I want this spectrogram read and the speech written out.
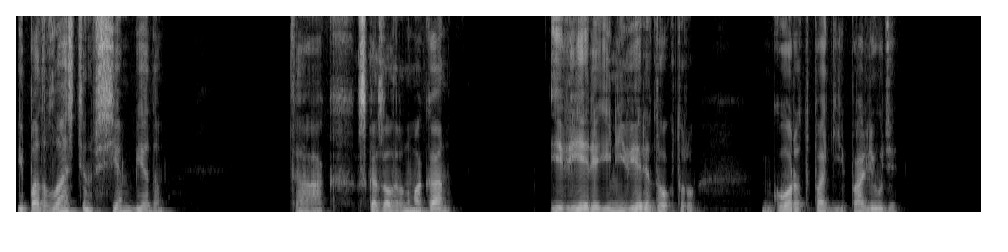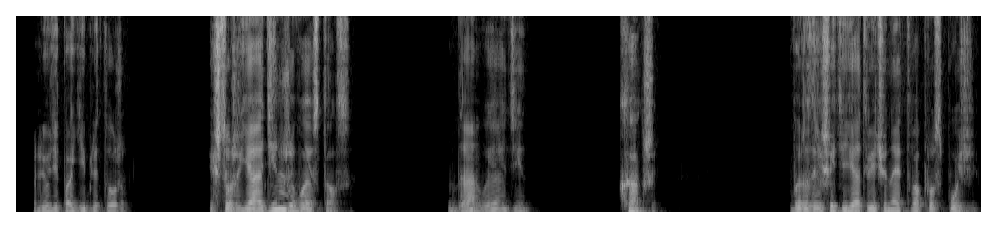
и подвластен всем бедам. «Так», — сказал Радмакан, и веря и не веря доктору, город погиб, а люди? Люди погибли тоже. И что же, я один живой остался? Да, вы один. Как же? Вы разрешите, я отвечу на этот вопрос позже?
